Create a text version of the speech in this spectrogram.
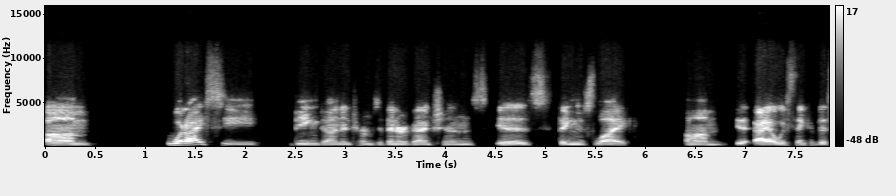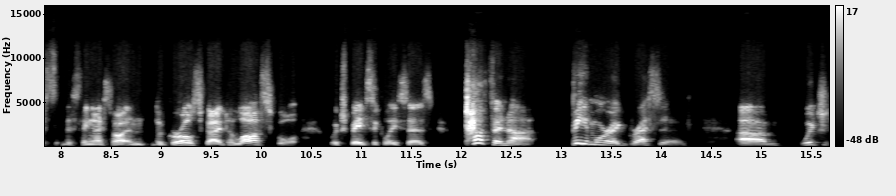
Um, what I see being done in terms of interventions is things like um, I always think of this this thing I saw in the Girls Guide to Law School, which basically says, "Toughen up, be more aggressive." Um, which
